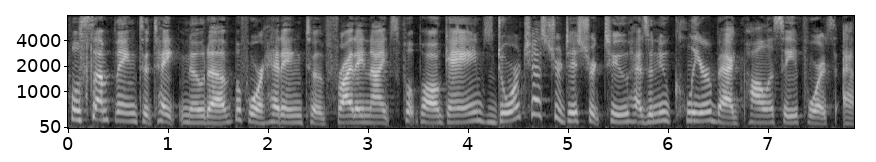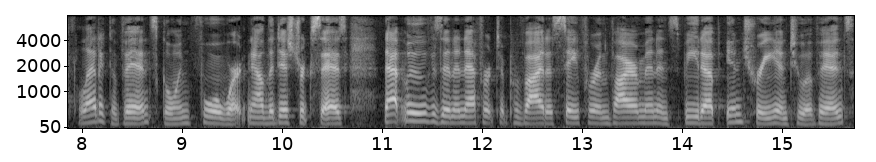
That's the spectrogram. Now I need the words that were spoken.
Well, something to take note of before heading to Friday night's football games. Dorchester District 2 has a new clear bag policy for its athletic events going forward. Now, the district says that move is in an effort to provide a safer environment and speed up entry into events.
